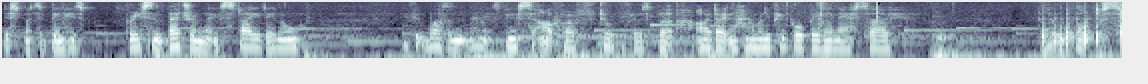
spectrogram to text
This must have been his recent bedroom that he stayed in, or if it wasn't, then it's been set up by photographers. But I don't know how many people have been in here, so. Little box.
